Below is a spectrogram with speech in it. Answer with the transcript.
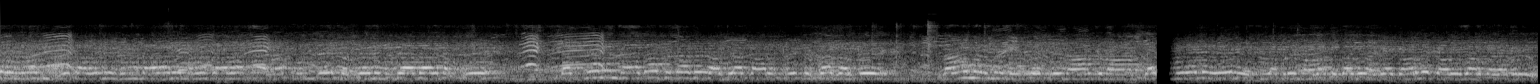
ਉਹਨਾਂ ਦੀ ਸੇਵਾ ਉਹਨੇ ਗੁਰੂ ਮਹਾਰਾਜ ਨੇ ਮਨ ਜਾਵਾ ਭਾਰਤ ਮੁੰਡੇ ਬੱਚੇ ਨੂੰ ਮੁੰਡਿਆਦਾਰ ਬੱਚੇ ਬੱਚੇ ਉਹਨਾਂ ਪਿਤਾ ਦੇ ਰਾਜਾ ਕਾਰਨ ਤੇ ਕਿਰਪਾ ਕਰਕੇ ਨਾ ਮਰਨੇ ਦੇ ਦੇ ਨਾਲ ਗੁਲਾਮ ਆਪਣੇ ਮਾਤਾ ਪਿਤਾ ਦੇ ਆਗਿਆ ਕਾਰ ਦੇ ਕਾਰੋਬਾਰ ਕਰਿਆ ਕਰੋ।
